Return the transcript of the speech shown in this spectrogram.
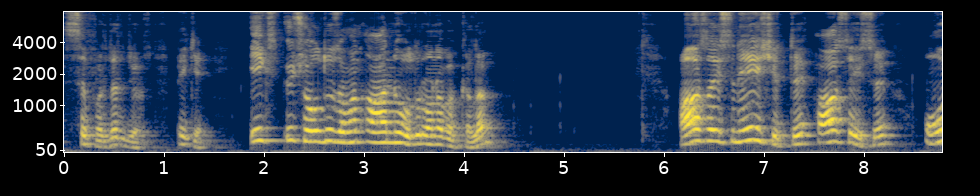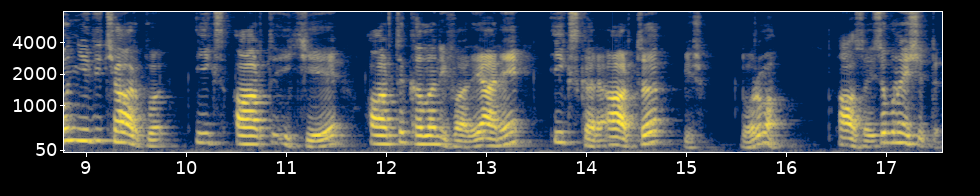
0'dır diyoruz. Peki x 3 olduğu zaman a ne olur ona bakalım. A sayısı neye eşitti? A sayısı 17 çarpı x artı 2 artı kalan ifade. Yani x kare artı 1. Doğru mu? A sayısı buna eşittir.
